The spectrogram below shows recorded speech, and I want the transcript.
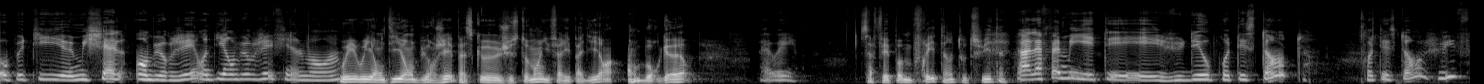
au petit Michel Hamburger, on dit Hamburger finalement. Hein? Oui, oui, on dit Hamburger parce que justement, il fallait pas dire hamburger. Ah oui. Ça fait pomme frite hein, tout de suite. Alors, la famille était judéo-protestante, protestant, juif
